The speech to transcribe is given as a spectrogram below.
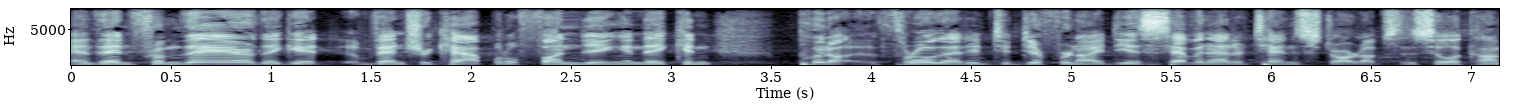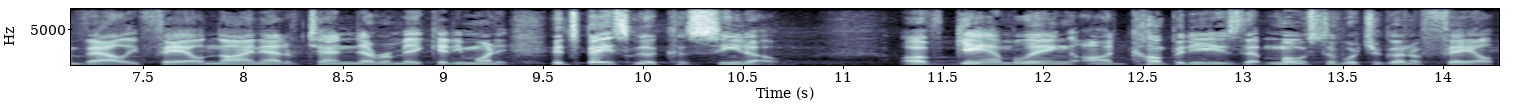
And then from there, they get venture capital funding and they can put, uh, throw that into different ideas. Seven out of 10 startups in Silicon Valley fail, nine out of 10 never make any money. It's basically a casino of gambling on companies that most of which are going to fail.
